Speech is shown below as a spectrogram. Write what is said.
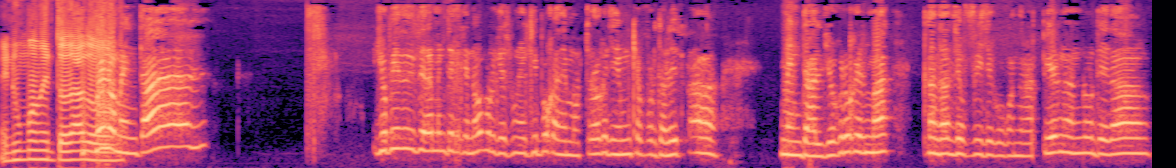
en un momento dado? Bueno, mental. Yo pienso sinceramente que no, porque es un equipo que ha demostrado que tiene mucha fortaleza mental. Yo creo que es más cansancio físico. Cuando las piernas no te dan,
